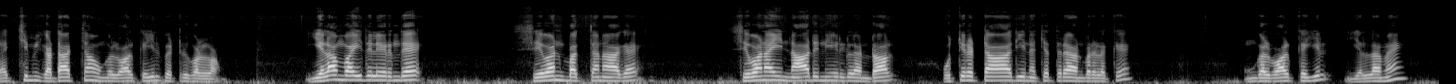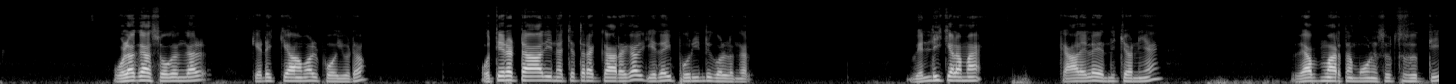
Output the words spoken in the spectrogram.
லட்சுமி கட்டாட்சம் உங்கள் வாழ்க்கையில் பெற்றுக்கொள்ளலாம். இளம் வயதிலிருந்தே சிவன் பக்தனாக சிவனை நாடுனீர்கள் என்றால் உத்திரட்டாதி நட்சத்திர அன்பர்களுக்கு உங்கள் வாழ்க்கையில் எல்லாமே உலக சுகங்கள் கிடைக்காமல் போய்விடும். உத்திரட்டாதி நட்சத்திரக்காரர்கள் இதை புரிந்து கொள்ளுங்கள். வெள்ளிக்கிழமை காலையில் எந்திரிச்சோடனே வேப்ப மரத்தை மூணு சுற்றி சுற்றி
